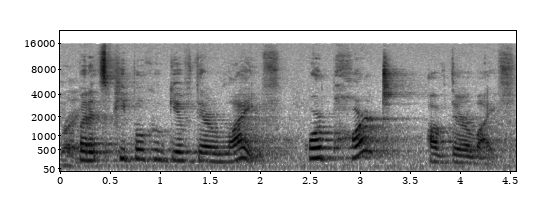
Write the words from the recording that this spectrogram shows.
Right. but it's people who give their life or part of their life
